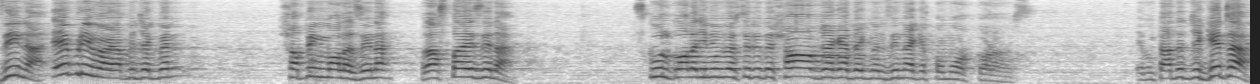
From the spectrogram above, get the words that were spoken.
জিনা এভরিওয়ার আপনি দেখবেন শপিং মলে জিনা, রাস্তায় জিনা স্কুল কলেজ ইউনিভার্সিটিতে সব জায়গায় দেখবেন জিনাকে প্রমোট করা হয়েছে। এবং তাদের যে গেট আপ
